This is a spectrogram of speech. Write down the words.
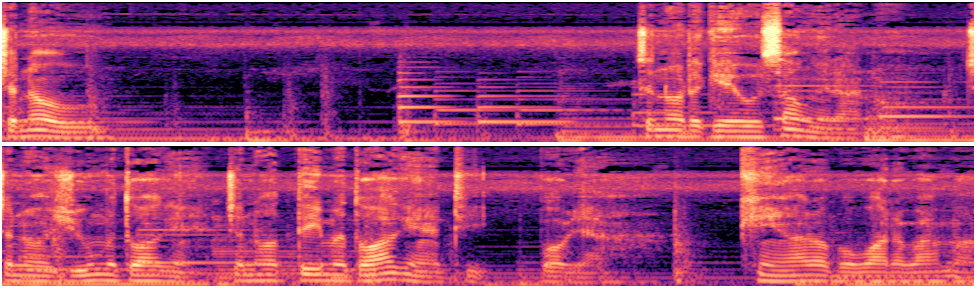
ကျွန်တော်ကျွန်တော်တကယ်ကိုစောင့်နေတာနော်ကျွန်တော်ယူမသွားခင်ကျွန်တော်တေးမသွားခင်အထိပေါ့ဗျာခင်ကတော့ဘဝတစ်ပါးမှာ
